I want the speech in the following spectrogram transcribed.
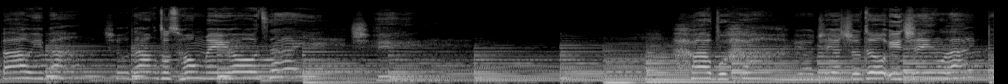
抱一抱，就当作从没有在一起，好不好？要解释都已经来不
